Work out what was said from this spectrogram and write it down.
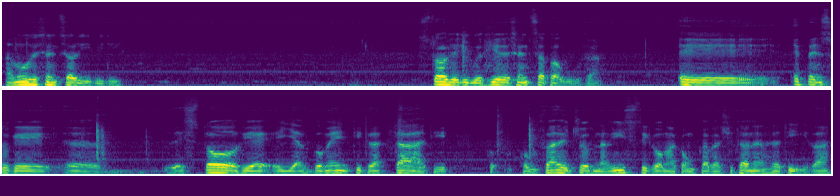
Amore senza lividi, storie di guerriere senza paura. E, e penso che eh, le storie e gli argomenti trattati con fare giornalistico ma con capacità narrativa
